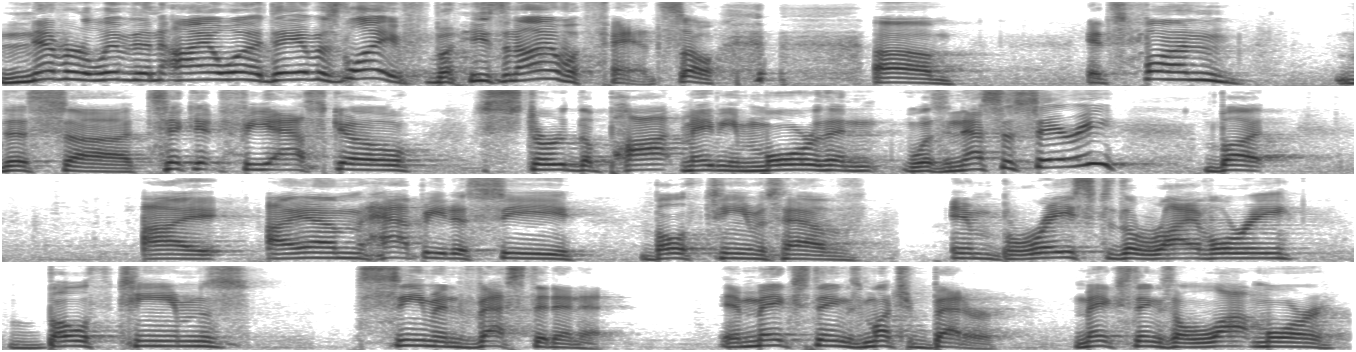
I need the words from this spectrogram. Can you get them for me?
never lived in Iowa a day of his life, but he's an Iowa fan. So um, it's fun. This uh, ticket fiasco stirred the pot maybe more than was necessary, but I I am happy to see both teams have embraced the rivalry. Both teams seem invested in it. It makes things much better. Makes things a lot more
